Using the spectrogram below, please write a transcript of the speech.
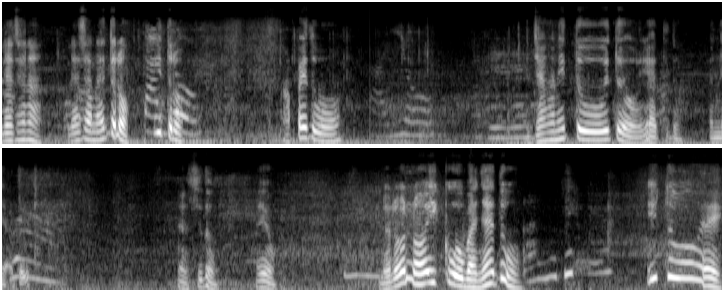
Lihat sana, lihat sana itu loh, itu loh. Apa itu? Jangan itu, itu lihat itu banyak tuh. Nah, situ, ayo. Narono, iku banyak tuh. Itu, eh.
